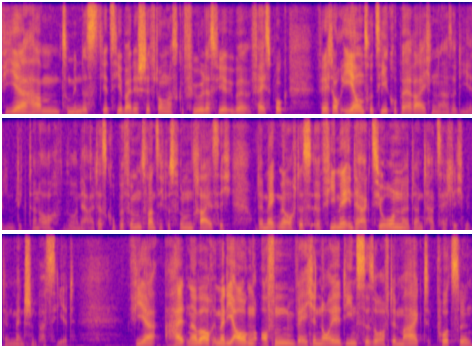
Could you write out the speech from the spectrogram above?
Wir haben zumindest jetzt hier bei der Stiftung das Gefühl, dass wir über Facebook vielleicht auch eher unsere Zielgruppe erreichen. Also die liegt dann auch so in der Altersgruppe 25 bis 35. Und da merken wir auch, dass äh, viel mehr Interaktion äh, dann tatsächlich mit den Menschen passiert. Wir halten aber auch immer die Augen offen, welche neue Dienste so auf dem Markt purzeln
